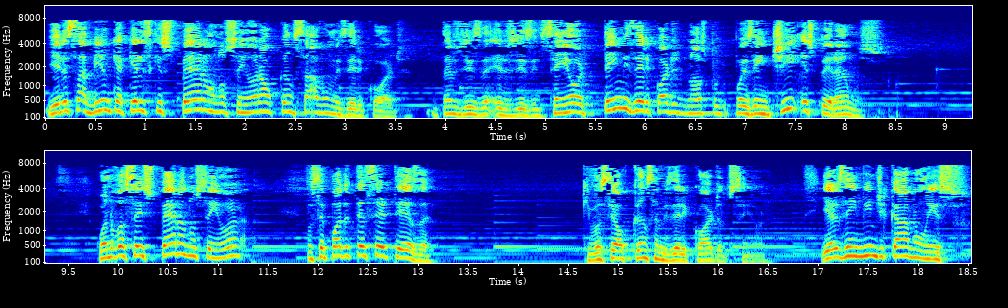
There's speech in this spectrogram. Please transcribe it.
E eles sabiam que aqueles que esperam no Senhor alcançavam misericórdia. Então eles dizem, eles dizem: Senhor, tem misericórdia de nós, pois em Ti esperamos. Quando você espera no Senhor, você pode ter certeza que você alcança a misericórdia do Senhor. E eles reivindicavam isso,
